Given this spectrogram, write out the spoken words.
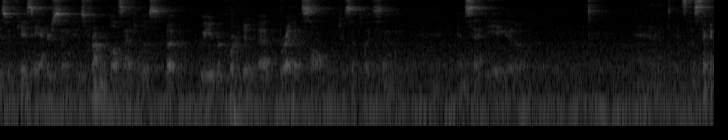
is with Casey Anderson, who's from Los Angeles, but we recorded it at Bread and Salt, which is a place in, in San Diego. And it's the second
